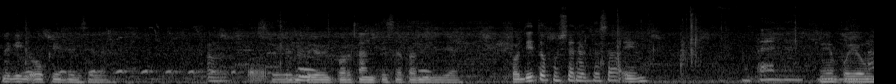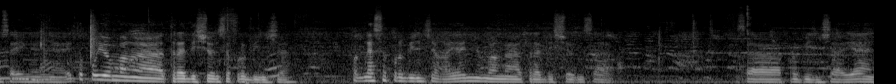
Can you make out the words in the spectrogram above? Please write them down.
naging okay din sila. So yun po yung importante sa pamilya. So dito po siya nagsasaing. Ayan po yung saingan niya. Ito po yung mga tradisyon sa probinsya. Pag nasa probinsya ka, yan yung mga tradisyon sa sa probinsya. Yan.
